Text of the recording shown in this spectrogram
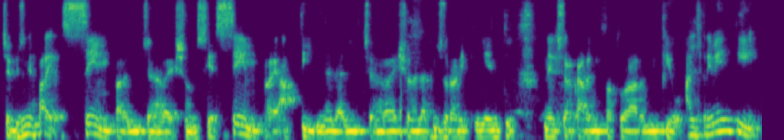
Cioè bisogna fare sempre lead generation, si è sempre attivi nella lead generation, nella chiusura di clienti, nel cercare di fatturare di più, altrimenti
